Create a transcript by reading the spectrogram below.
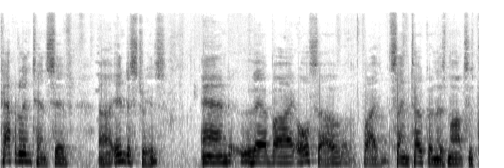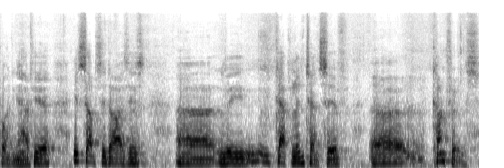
capital intensive uh, industries and thereby also, by the same token as Marx is pointing out here, it subsidizes uh, the capital intensive uh, countries.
